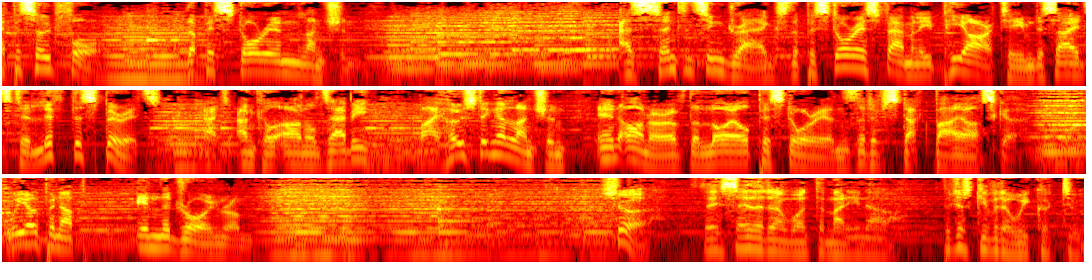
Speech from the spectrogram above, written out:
Episode 4 The Pistorian Luncheon. As sentencing drags, the Pistorius family PR team decides to lift the spirits at Uncle Arnold's Abbey by hosting a luncheon in honor of the loyal Pistorians that have stuck by Oscar. We open up in the drawing room. Sure, they say they don't want the money now, but just give it a week or two,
